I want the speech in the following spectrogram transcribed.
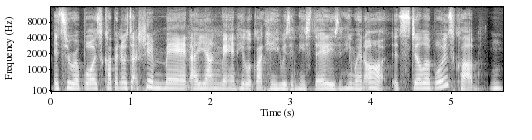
It's a real boys' club. And it was actually a man, a young man. He looked like he was in his 30s and he went, oh, it's still a boys' club. Mm.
